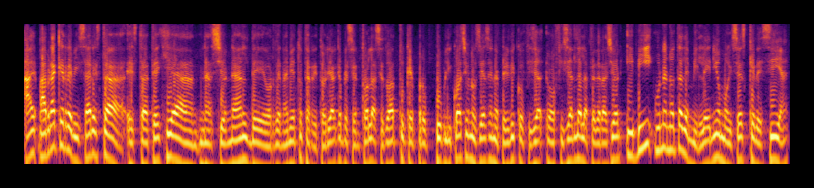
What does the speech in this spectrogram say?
Habrá que revisar esta estrategia nacional de ordenamiento territorial que presentó la CEDUATU, que publicó hace unos días en el periódico oficial, de la Federación, y vi una nota de Milenio Moisés que decía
